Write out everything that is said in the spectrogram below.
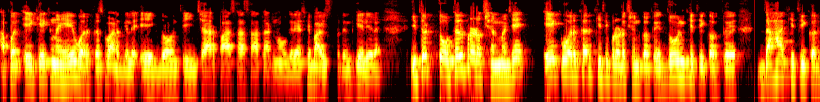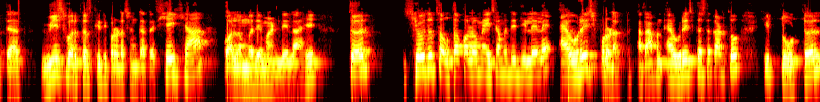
आपण एक एक नाही हे वर्कर्स वाढत गेले एक दोन तीन चार पाच सहा सात आठ नऊ वगैरे असे बावीस पर्यंत गेलेलं आहे. इथं टोटल प्रोडक्शन म्हणजे एक वर्कर किती प्रोडक्शन करतोय? दोन किती करतोय? दहा किती करतात वीस वर्कर्स किती प्रोडक्शन करतात? हे ह्या कॉलममध्ये मांडलेलं आहे. तर हे जो चौथा कॉलम आहे याच्यामध्ये दिलेलं आहे ऍव्हरेज प्रोडक्ट आता आपण ऍव्हरेज कसं काढतो? की टोटल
